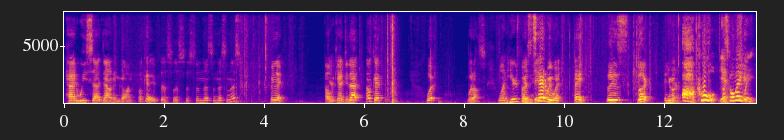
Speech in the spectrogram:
had we sat down and gone, okay, if this, this, this, and this, and this, and this. What do you think? Oh, we can't do that. Okay. What? What else? Well, here's But instead, we went, hey, this, look, and you went, oh, cool. Let's go make it.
